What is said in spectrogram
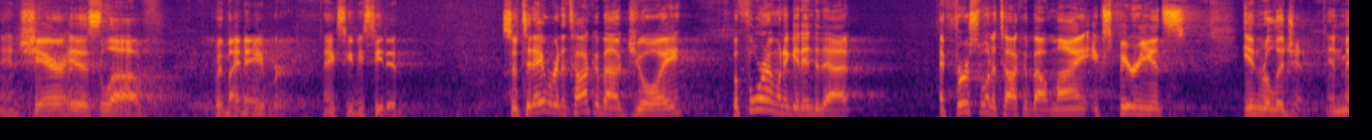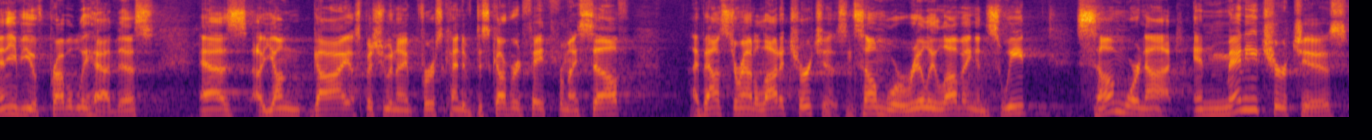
and share his love with my neighbor. Thanks. You can be seated. So today we're going to talk about joy. Before I want to get into that, I first want to talk about my experience in religion. And many of you have probably had this. As a young guy, especially when I first kind of discovered faith for myself, I bounced around a lot of churches, and some were really loving and sweet, some were not. And many churches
